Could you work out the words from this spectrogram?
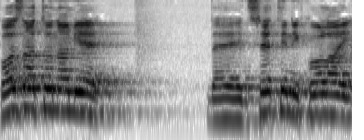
Poznato nam je da je Sveti Nikolaj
